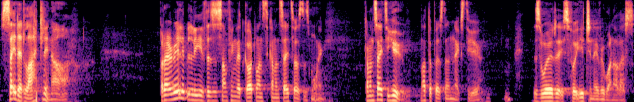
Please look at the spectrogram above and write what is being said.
say that lightly now. But I really believe this is something that God wants to come and say to us this morning. Come and say to you, not the person next to you. This word is for each and every one of us.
